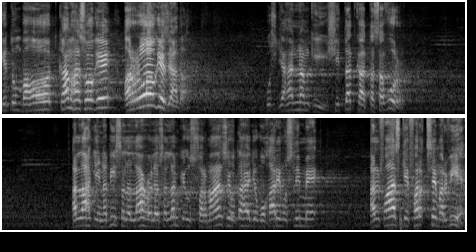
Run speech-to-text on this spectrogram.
کہ تم بہت کم ہنسو گے اور رو گے زیادہ۔ اس جہنم کی شدت کا تصور اللہ کے نبی صلی اللہ علیہ وسلم کے اس فرمان سے ہوتا ہے جو بخاری مسلم میں الفاظ کے فرق سے مروی ہے۔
